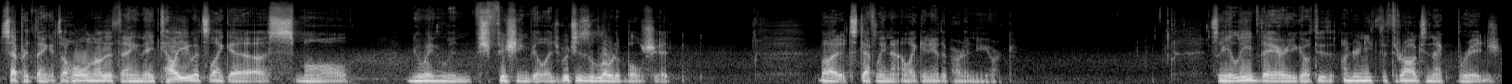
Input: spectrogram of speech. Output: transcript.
separate thing. It's a whole other thing. They tell you it's like a, a small New England fishing village, which is a load of bullshit. But it's definitely not like any other part of New York. So you leave there, you go through the, underneath the Throgs Neck Bridge,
